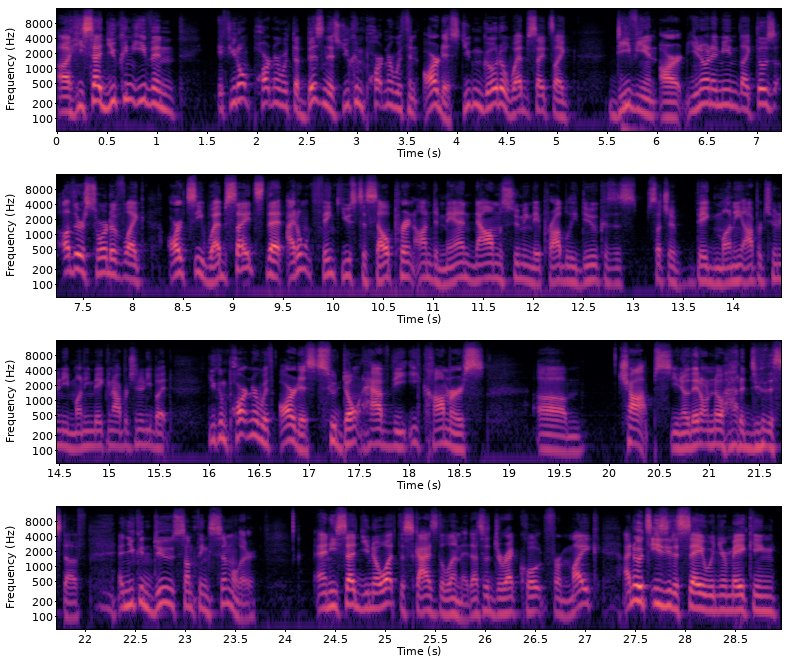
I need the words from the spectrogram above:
Uh, he said you can even if you don't partner with a business, you can partner with an artist. You can go to websites like Deviant Art. You know what I mean? Like those other sort of like artsy websites that I don't think used to sell print on demand. Now I'm assuming they probably do because it's such a big money opportunity, money making opportunity. But you can partner with artists who don't have the e-commerce um, chops. You know, they don't know how to do this stuff, and you can do something similar. And he said, you know what? The sky's the limit. That's a direct quote from Mike. I know it's easy to say when you're making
